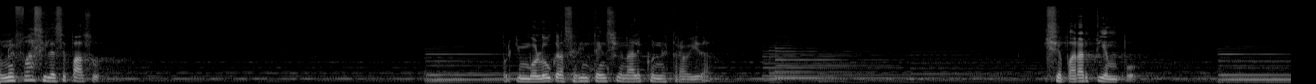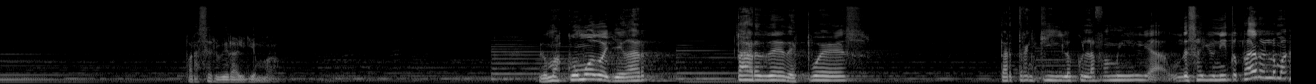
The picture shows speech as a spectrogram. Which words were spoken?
Pero no es fácil ese paso. Porque involucra ser intencionales con nuestra vida. Y separar tiempo para servir a alguien más. Lo más cómodo es llegar tarde, después, estar tranquilos con la familia, un desayunito, claro, es lo más,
